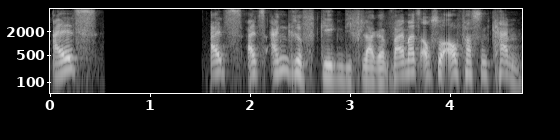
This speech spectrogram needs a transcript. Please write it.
als, als, als Angriff gegen die Flagge, weil man es auch so auffassen kann.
